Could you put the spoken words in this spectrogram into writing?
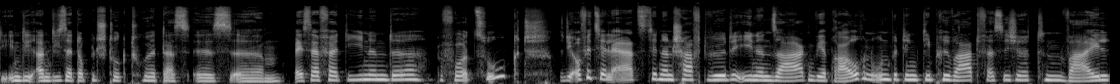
die, die, an dieser Doppelstruktur, dass es ähm, Besserverdienende bevorzugt. Die offizielle Ärztinnenschaft würde Ihnen sagen, wir brauchen unbedingt die Privatversicherten, weil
